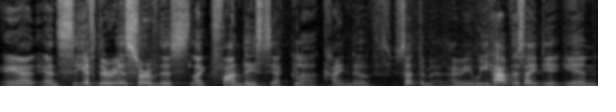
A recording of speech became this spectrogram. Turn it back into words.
and and see if there is sort of this like fin de siècle kind of sentiment. I mean, we have this idea in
